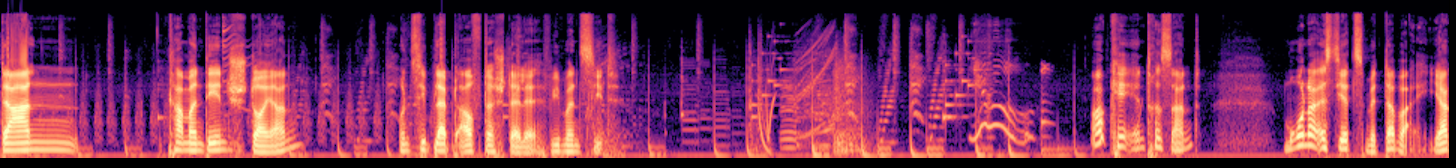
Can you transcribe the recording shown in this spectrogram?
Dann kann man den steuern. Und sie bleibt auf der Stelle, wie man sieht. Okay, interessant. Mona ist jetzt mit dabei. Ja,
